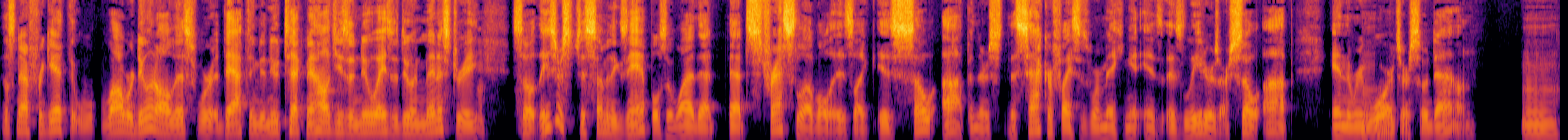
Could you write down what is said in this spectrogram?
let's not forget that while we're doing all this, we're adapting to new technologies and new ways of doing ministry. Hmm. so these are just some of the examples of why that that stress level is like is so up, and there's the sacrifices we're making as, as leaders are so up, and the hmm. rewards mm. are so down. Mm.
